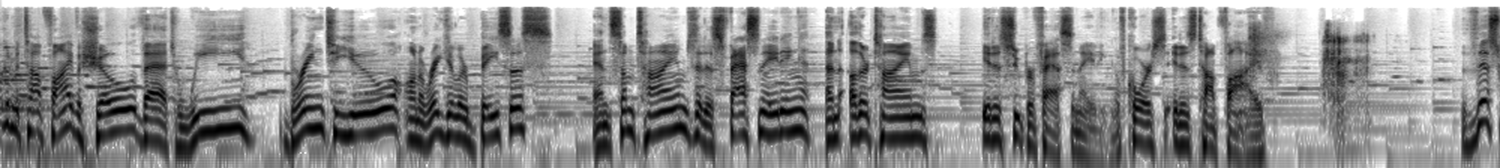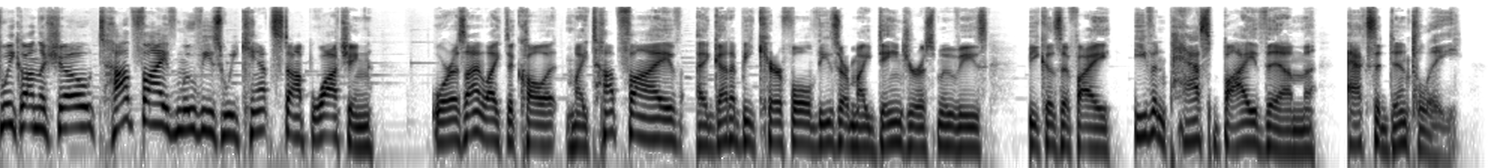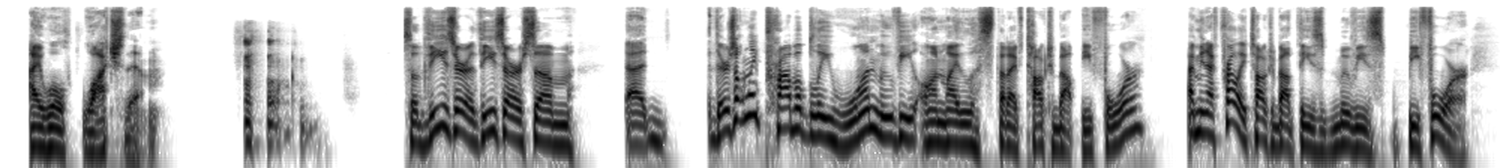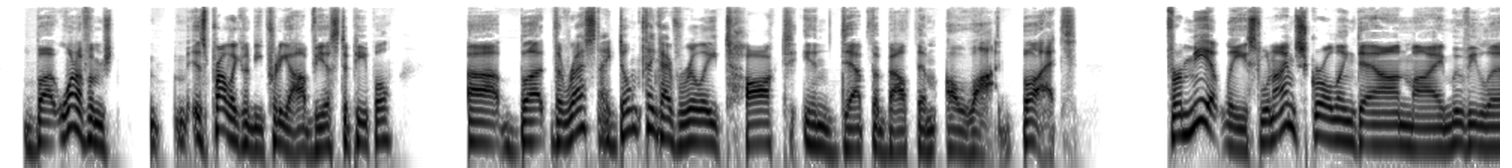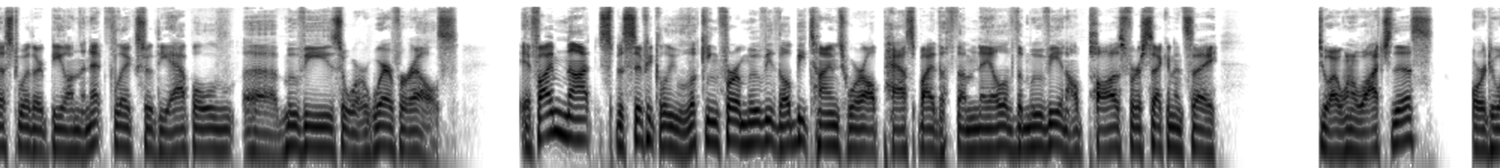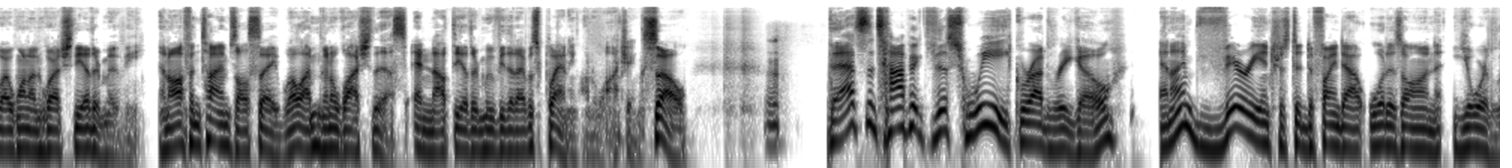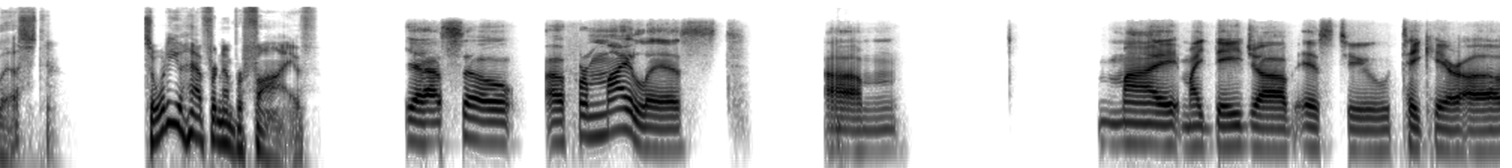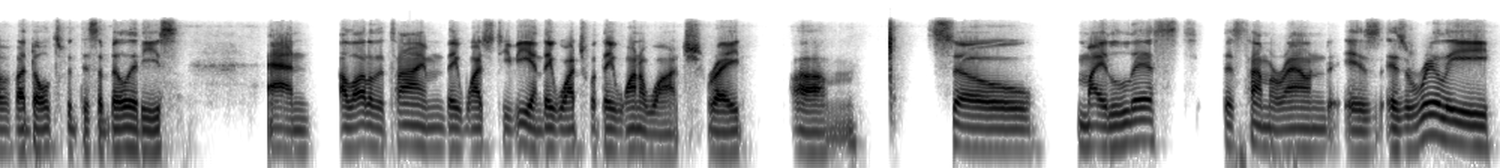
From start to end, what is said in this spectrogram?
Welcome to Top 5, a show that we bring to you on a regular basis. And sometimes it is fascinating, and other times it is super fascinating. Of course, it is Top 5. This week on the show, Top 5 movies we can't stop watching, or as I like to call it, my Top 5. I gotta be careful. These are my dangerous movies because if I even pass by them accidentally, I will watch them. So these are these are some. Uh, there's only probably one movie on my list that I've talked about before. I mean, I've probably talked about these movies before, but one of them is probably going to be pretty obvious to people. Uh, but the rest, I don't think I've really talked in depth about them a lot. But for me, at least, when I'm scrolling down my movie list, whether it be on the Netflix or the Apple uh, movies or wherever else, if I'm not specifically looking for a movie, there'll be times where I'll pass by the thumbnail of the movie and I'll pause for a second and say, Do I want to watch this? Or do I want to watch the other movie? And oftentimes I'll say, Well, I'm going to watch this and not the other movie that I was planning on watching. So mm. that's the topic this week, Rodrigo. And I'm very interested to find out what is on your list. So, what do you have for number five? Yeah. So, uh, for my list, um, my my day job is to take care of adults with disabilities. And a lot of the time they watch tv and they watch what they want to watch right? Um, so my list this time around is is really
